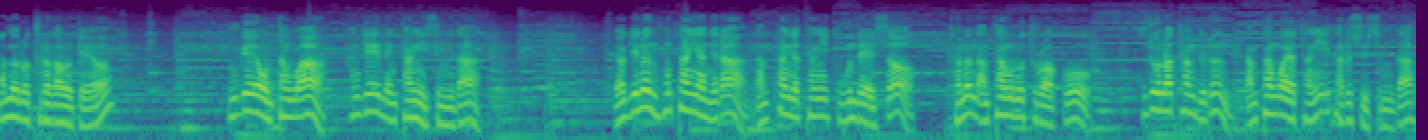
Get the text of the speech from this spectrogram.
안으로 들어가 볼게요. 두 개의 온탕과 한 개의 냉탕이 있습니다. 여기는 혼탕이 아니라 남탕, 여탕이 구분되어 있어 저는 남탕으로 들어왔고 구조나 탕들은 남탕과 여탕이 다를 수 있습니다.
